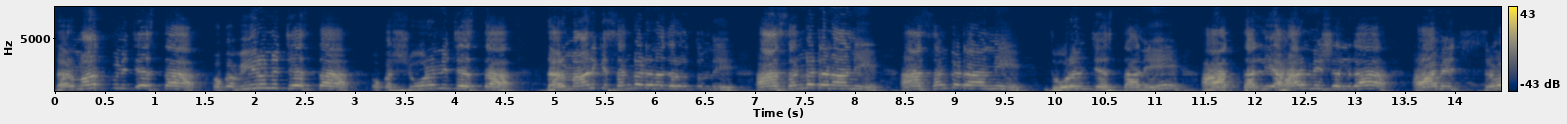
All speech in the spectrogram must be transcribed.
ధర్మాత్ముని చేస్తా ఒక వీరుణ్ణి చేస్తా ఒక శూరుణ్ణి చేస్తా. ధర్మానికి సంఘటన జరుగుతుంది. ఆ సంఘటనాన్ని ఆ సంకటాన్ని దూరం చేస్తాని ఆ తల్లి అహర్నిషల్గా ఆమె శ్రమ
